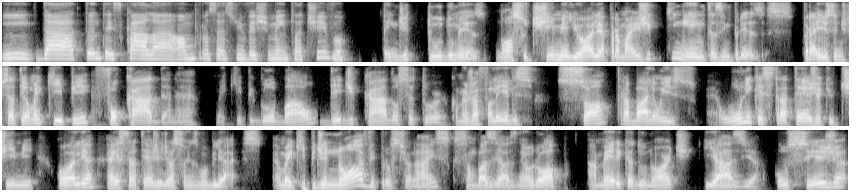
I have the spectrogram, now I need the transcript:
e dar tanta escala a um processo de investimento ativo? Tem de tudo mesmo. Nosso time ele olha para mais de 500 empresas. Para isso a gente precisa ter uma equipe focada, né? Uma equipe global dedicada ao setor. Como eu já falei, eles só trabalham isso. É a única estratégia que o time olha é a estratégia de ações imobiliárias. É uma equipe de nove profissionais que são baseados na Europa, América do Norte e Ásia, ou seja,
